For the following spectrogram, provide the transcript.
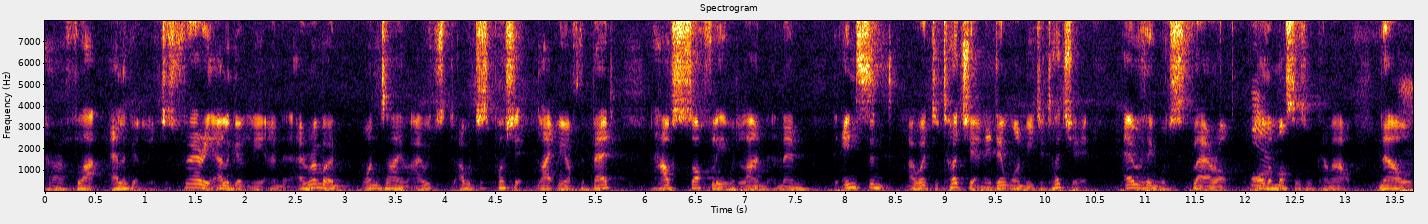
her flat elegantly, just very elegantly. And I remember one time I would just, I would just push it lightly off the bed, and how softly it would land. And then the instant I went to touch it, and they didn't want me to touch it, everything would just flare up. All the muscles will come out. Now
